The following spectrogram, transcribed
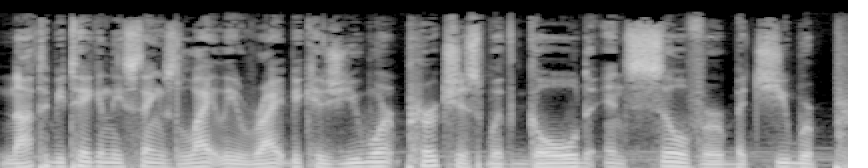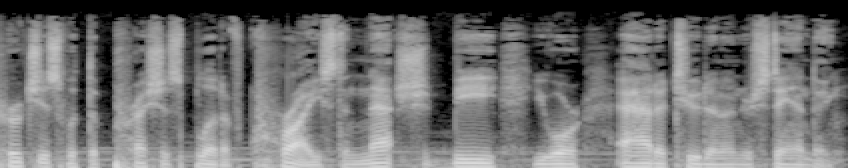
not to be taking these things lightly, right? Because you weren't purchased with gold and silver, but you were purchased with the precious blood of Christ, and that should be your attitude and understanding.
